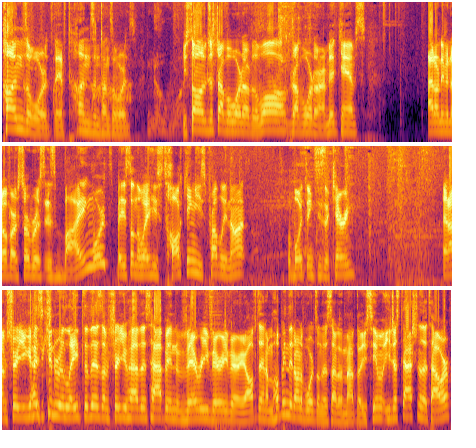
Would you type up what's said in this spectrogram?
Tons of wards. They have tons and tons of wards. You saw him just drop a ward over the wall, drop a ward on our mid camps. I don't even know if our Cerberus is buying wards based on the way he's talking. He's probably not. The boy thinks he's a carry. And I'm sure you guys can relate to this. I'm sure you have this happen very, very, very often. I'm hoping they don't have wards on this side of the map, though. You see him? He just dashed into the tower,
